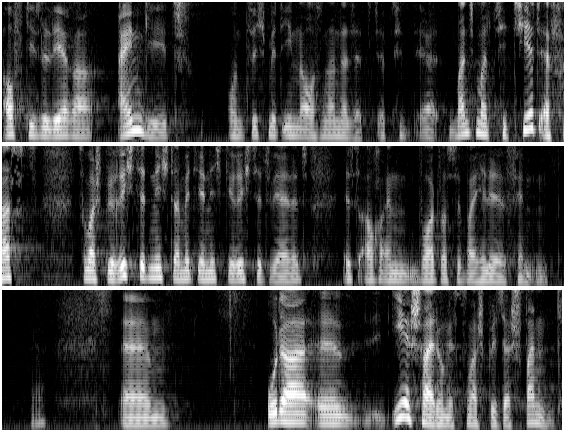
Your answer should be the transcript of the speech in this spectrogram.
auf diese Lehrer eingeht und sich mit ihnen auseinandersetzt. Er, er, manchmal zitiert er fast Zum Beispiel richtet nicht, damit ihr nicht gerichtet werdet, ist auch ein Wort, was wir bei Hillel finden. Ja? Ähm, oder äh, Ehescheidung ist zum Beispiel sehr spannend.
